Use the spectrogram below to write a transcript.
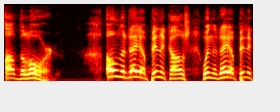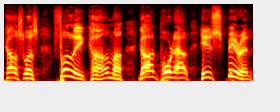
of the Lord. On the day of Pentecost, when the day of Pentecost was fully come, uh, God poured out his Spirit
